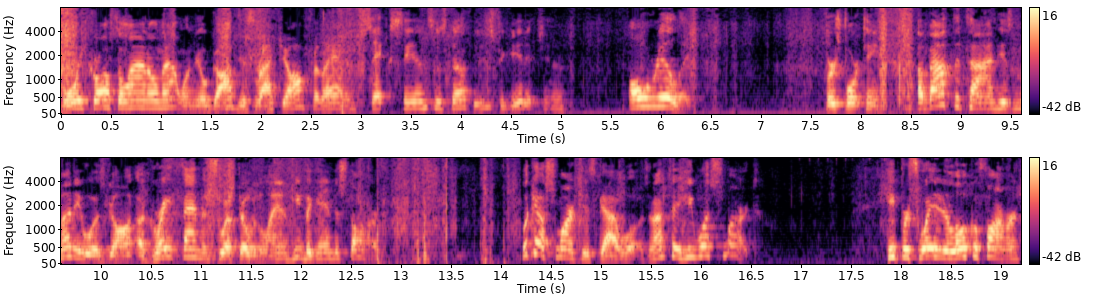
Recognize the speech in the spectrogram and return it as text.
Boy, he crossed the line on that one. You know, God just write you off for that. And sex sins and stuff, you just forget it, you know. Oh, really? Verse 14. About the time his money was gone, a great famine swept over the land, and he began to starve. Look how smart this guy was. And I tell you, he was smart. He persuaded a local farmer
